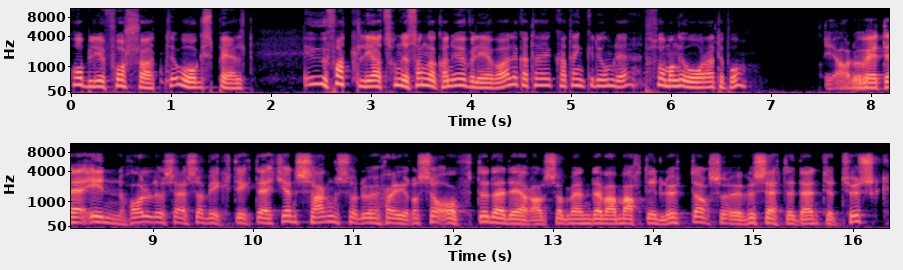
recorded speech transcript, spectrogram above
og blir fortsatt òg spilt. Ufattelig at sånne sanger kan overleve, eller hva, hva, tenker du om det, så mange år etterpå? Ja, du vet det innholdet som er så viktig. Det er ikke en sang som du hører så ofte, det der, altså, men det var Martin Luther som oversatte den til tysk,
